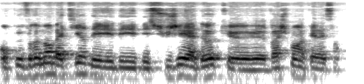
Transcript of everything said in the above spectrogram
On peut vraiment bâtir des, sujets ad hoc euh, vachement intéressants.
